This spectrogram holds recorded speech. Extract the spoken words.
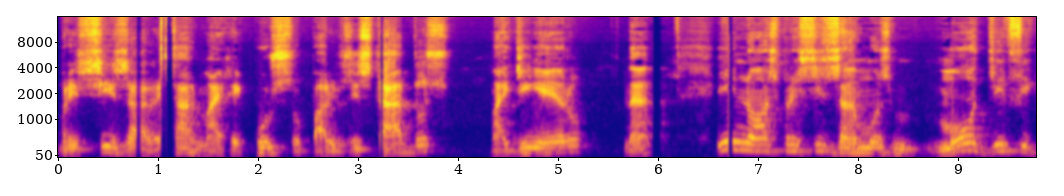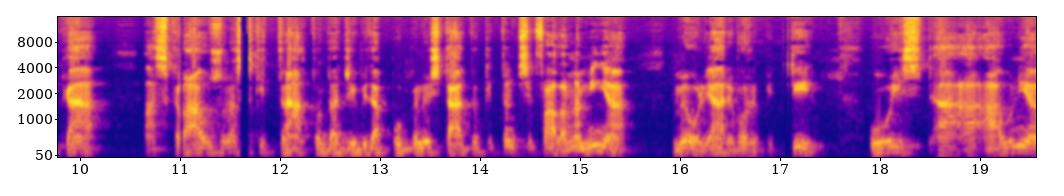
precisa restar mais recurso para os estados, mais dinheiro, né? E nós precisamos modificar as cláusulas que tratam da dívida pública no Estado, que tanto se fala. Na minha, no meu olhar, eu vou repetir, o, a, a União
